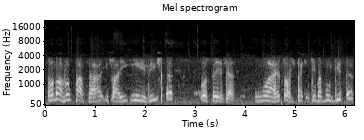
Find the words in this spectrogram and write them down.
Então nós vamos passar isso aí em revista, ou seja, uma retrospectiva bonita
